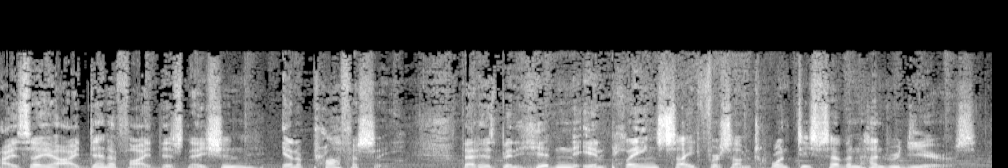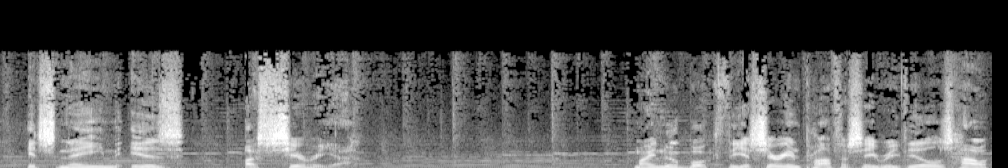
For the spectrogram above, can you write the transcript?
Isaiah identified this nation in a prophecy that has been hidden in plain sight for some 2,700 years. Its name is Assyria. My new book, The Assyrian Prophecy, reveals how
